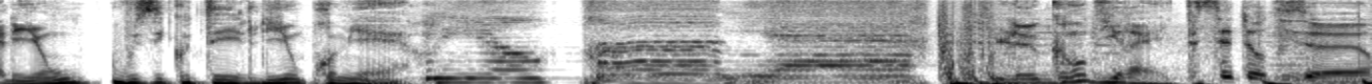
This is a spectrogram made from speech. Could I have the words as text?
À Lyon, vous écoutez Lyon Première. Le grand direct, 7h10h.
